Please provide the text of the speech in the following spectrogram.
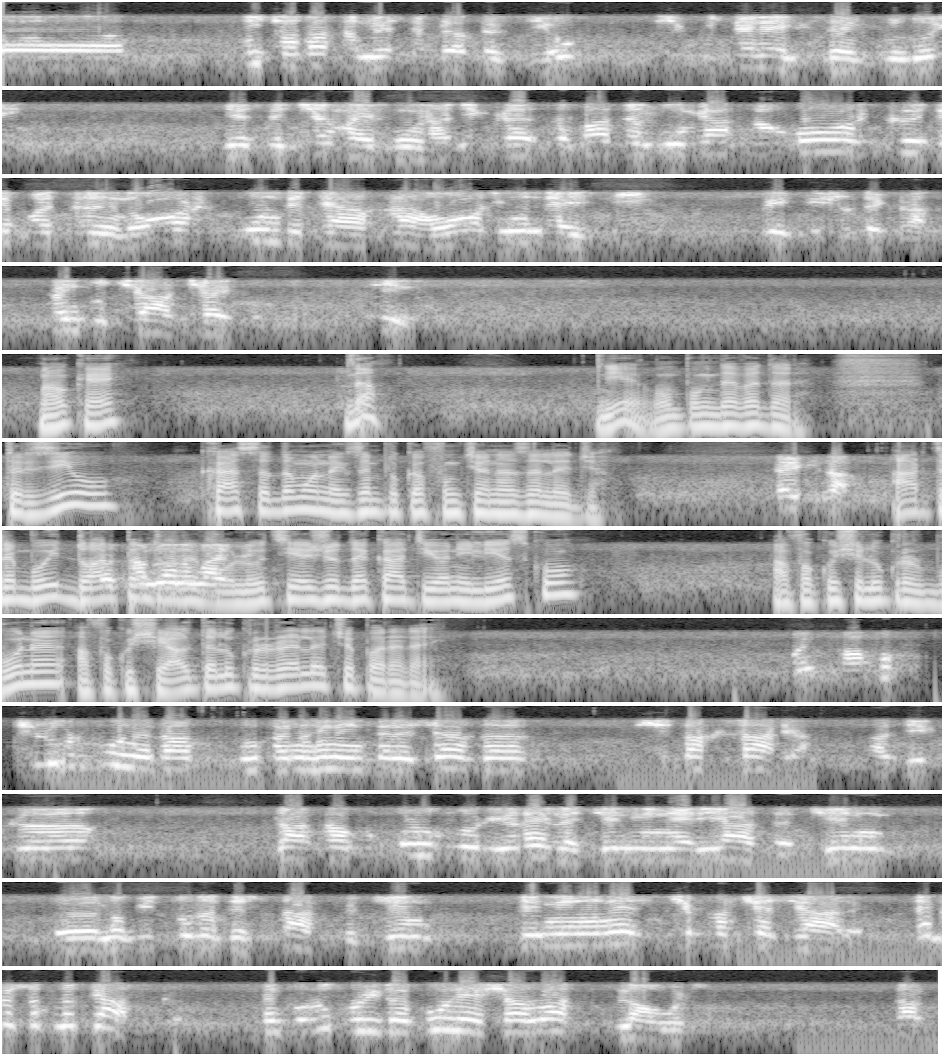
Uh, niciodată nu este prea târziu și puterea exemplului este cel mai bun. Adică să vadă lumea că oricât de bătrân, oriunde te afla, oriunde ai fi, vei fi judecat pentru ceea ce ai făcut. Singur. Ok. Da. E un punct de vedere. Târziu, ca să dăm un exemplu că funcționează legea. Exact. Ar trebui doar pentru Revoluție mai... judecat Ion Iliescu? A făcut și lucruri bune? A făcut și alte lucruri rele? Ce părere ai? Păi, a făcut și lucruri bune, dar pe noi ne interesează și taxarea. Adică dacă a făcut lucruri rele, gen mineriată, gen uh, lovitură de stat, gen te minunezi ce procese are. Trebuie să plătească. Pentru lucrurile bune și-a luat lauri. Dar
